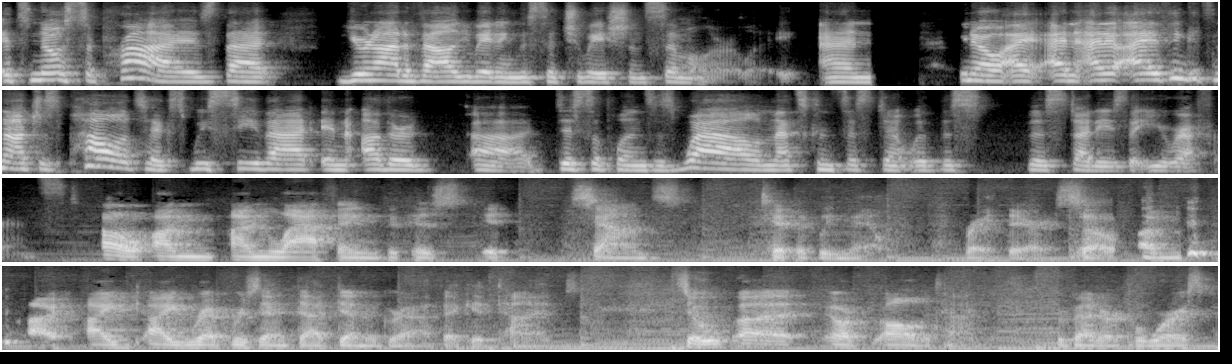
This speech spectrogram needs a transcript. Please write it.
it's no surprise that you're not evaluating the situation similarly. And you know, I and I, I, think it's not just politics. We see that in other uh, disciplines as well, and that's consistent with this, the studies that you referenced. Oh, I'm I'm laughing because it sounds typically male right there. So um, I, I, I represent that demographic at times. So uh, or all the time, for better or for worse.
